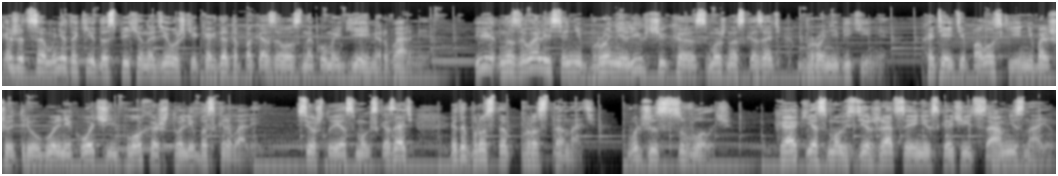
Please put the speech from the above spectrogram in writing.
Кажется, мне такие доспехи на девушке когда-то показывал знакомый геймер в армии. И назывались они бронеливчик с, можно сказать, бронебикини. Хотя эти полоски и небольшой треугольник очень плохо что-либо скрывали. Все, что я смог сказать, это просто простонать. Вот же сволочь. Как я смог сдержаться и не вскочить, сам не знаю.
